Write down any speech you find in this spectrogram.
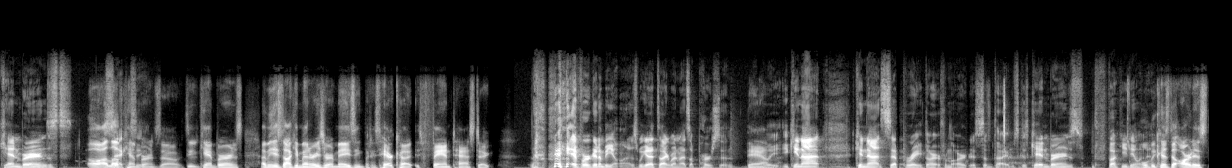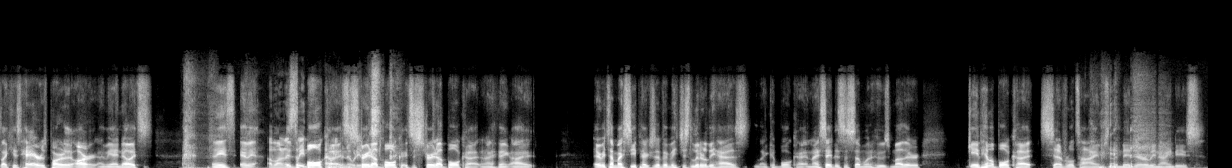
Ken Burns, Oh, I love Ken Burns though. Dude, Ken Burns, I mean his documentaries are amazing, but his haircut is fantastic. if we're gonna be honest, we gotta talk about him as a person. Damn. Really. You cannot cannot separate the art from the artist sometimes because Ken Burns, the fuck you doing? Well, man? because the artist, like his hair is part of the art. I mean, I know it's I mean it's I mean I've it's a bowl cut. It's a straight up bowl cut. It's a straight up bowl cut. And I think I every time I see pictures of him, he just literally has like a bowl cut. And I say this as someone whose mother gave him a bowl cut several times in the mid to early nineties.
